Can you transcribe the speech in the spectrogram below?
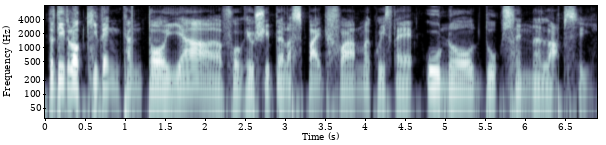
dal titolo Kiven Cantoia che uscì per la Spike Farm, questa è Uno Duxen Lapsi.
